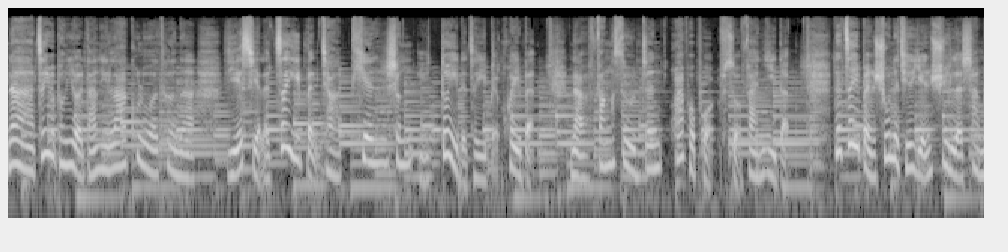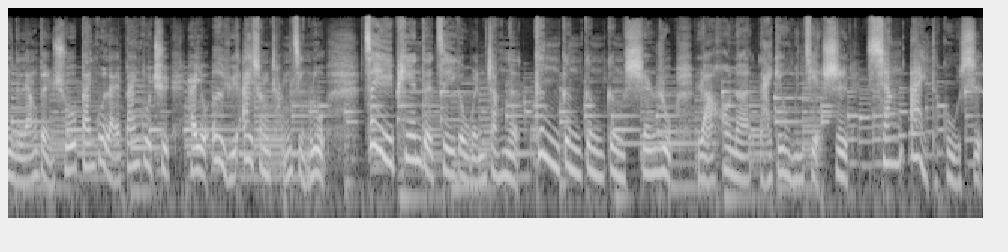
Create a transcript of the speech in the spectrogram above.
那这位朋友达尼拉库洛特呢，也写了这一本叫《天生一对》的这一本绘本。那方素珍花婆婆所翻译的。那这一本书呢，其实延续了上面的两本书，搬过来搬过去，还有鳄鱼爱上长颈鹿这一篇的这一个文章呢，更更更更深入，然后呢，来给我们。解释相爱的故事，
